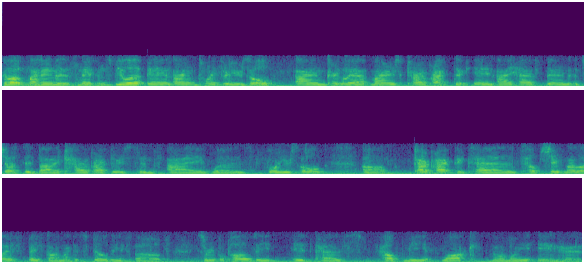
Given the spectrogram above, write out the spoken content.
Hello, my name is Nathan Spila, and I am 23 years old. I am currently at Myers Chiropractic, and I have been adjusted by chiropractors since I was four years old. Um, chiropractic has helped shape my life based on my disabilities of cerebral palsy. It has helped me walk normally and has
